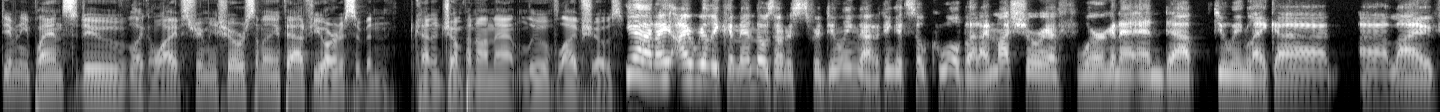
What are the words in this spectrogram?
Do you have any plans to do like a live streaming show or something like that? A few artists have been kind of jumping on that in lieu of live shows. Yeah, and I, I really commend those artists for doing that. I think it's so cool, but I'm not sure if we're gonna end up doing like a, a live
